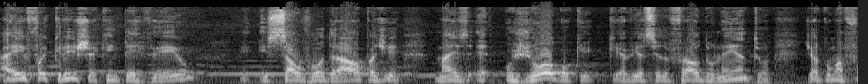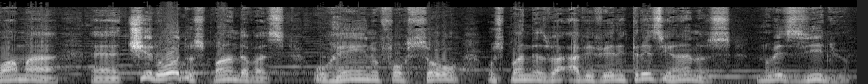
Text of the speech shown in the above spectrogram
Aí foi Krishna que interveio e, e salvou Draupadi, mas eh, o jogo que, que havia sido fraudulento, de alguma forma eh, tirou dos Pandavas o reino, forçou os Pandavas a viverem 13 anos no exílio.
